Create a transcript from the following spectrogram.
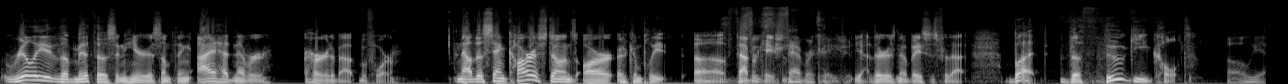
Really, the mythos in here is something I had never heard about before. Now, the Sankara stones are a complete uh, fabrication. fabrication yeah, there is no basis for that. But the Thugi cult, oh yeah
